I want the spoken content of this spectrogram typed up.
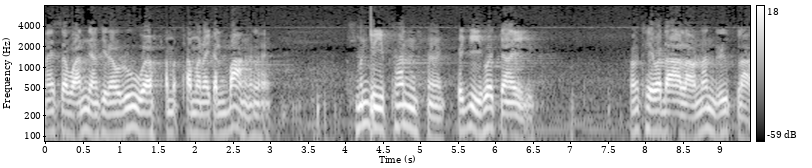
ในสวรรค์อย่างที่เรารู้ว่าทำทำอะไรกันบ้างอะไรมันบีบคั้นขยี้หัวใจ ของเทวดาเหล่านั้นหรือเปล่า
